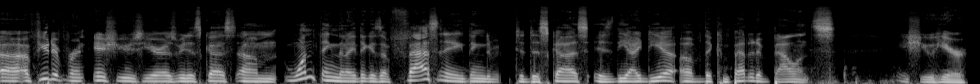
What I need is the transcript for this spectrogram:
uh, a few different issues here as we discuss. Um, one thing that I think is a fascinating thing to, to discuss is the idea of the competitive balance issue here.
